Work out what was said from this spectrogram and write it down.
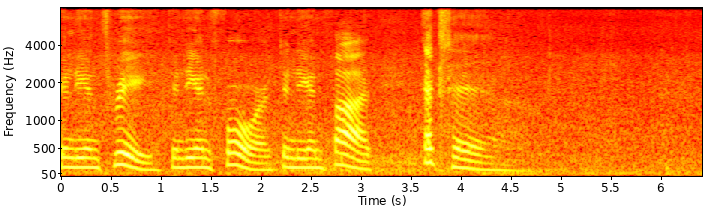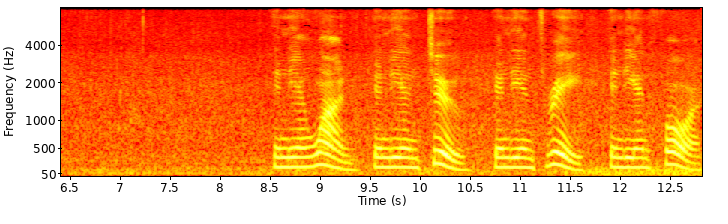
Indian 3, Indian 4, Indian 5. Exhale. Indian 1, Indian 2, Indian 3, Indian 4,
